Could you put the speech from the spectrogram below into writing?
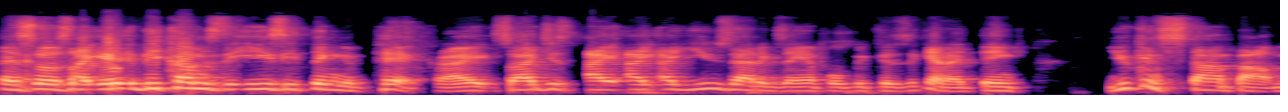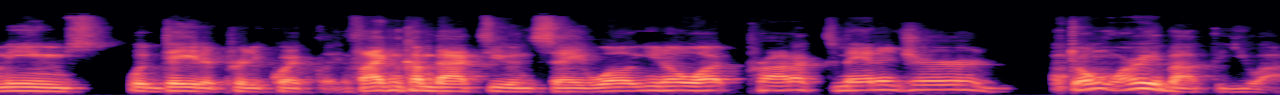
and so it's like it becomes the easy thing to pick, right? So I just I, I, I use that example because again, I think you can stomp out memes with data pretty quickly. If I can come back to you and say, well, you know what, product manager, don't worry about the UI.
